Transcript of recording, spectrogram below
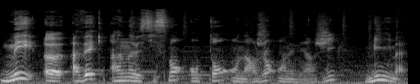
mais euh, avec un investissement en temps, en argent, en énergie minimal.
